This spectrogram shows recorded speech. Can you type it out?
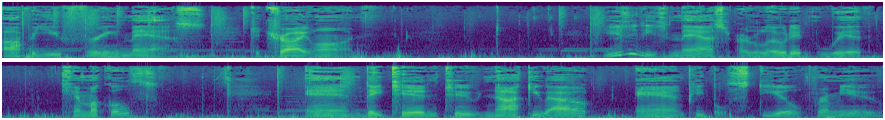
offer you free masks to try on. Usually, these masks are loaded with chemicals and they tend to knock you out and people steal from you.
